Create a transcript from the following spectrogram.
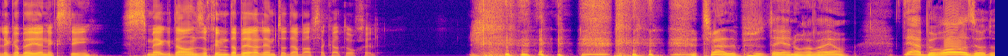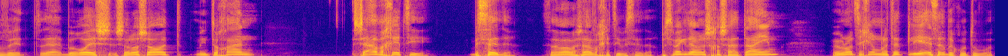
לגבי NXT. סמקדאון זוכים לדבר עליהם, אתה יודע, בהפסקת אוכל. תשמע, זה פשוט היה נורא ואיום. אתה יודע, ברו זה עוד עובד. אתה יודע, ברו יש שלוש שעות, מתוכן שעה וחצי, בסדר. סבבה, שעה וחצי בסדר. בסמקדאון יש לך שעתיים, והם לא צריכים לתת לי עשר דקות טובות.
